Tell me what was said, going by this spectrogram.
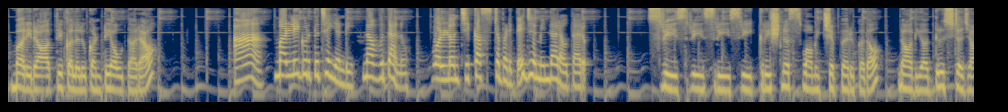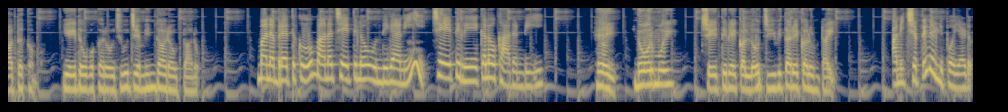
మరి రాత్రి కలలు కంటే అవుతారా? ఆ మళ్ళీ గుర్తు చెయ్యండి నవ్వుతాను. ఒళ్ళొంచి కష్టపడితే జమీందారవుతారు. శ్రీ శ్రీ శ్రీ శ్రీ కృష్ణస్వామి చెప్పారు కదా నాది అదృష్ట జాతకం. ఏదో ఒక రోజు జమీందారవుతాను. మన బ్రతుకు మన చేతిలో ఉంది గాని చేతి రేఖలో కాదండి. హేయ్ నోర్ముయ్ చేతిరేఖల్లో జీవిత రేఖలుంటాయి. అని చెప్పి వెళ్ళిపోయాడు.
